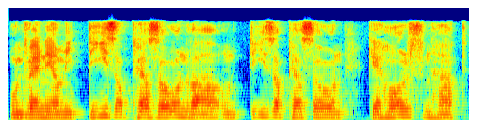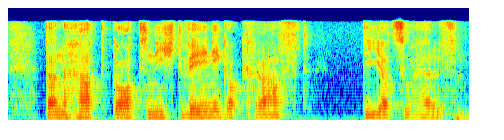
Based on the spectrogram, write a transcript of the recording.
Und wenn er mit dieser Person war und dieser Person geholfen hat, dann hat Gott nicht weniger Kraft, dir zu helfen.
